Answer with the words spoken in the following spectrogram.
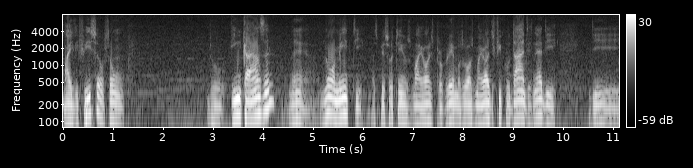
mais difícil, são do em casa, né? Normalmente as pessoas têm os maiores problemas ou as maiores dificuldades, né, de, de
